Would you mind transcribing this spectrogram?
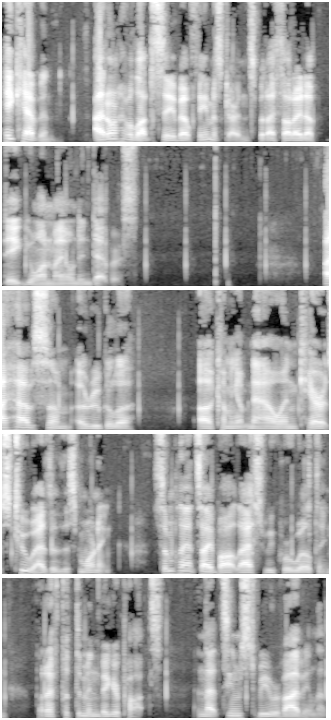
Hey Kevin, I don't have a lot to say about famous gardens, but I thought I'd update you on my own endeavors. I have some arugula uh, coming up now, and carrots too as of this morning. Some plants I bought last week were wilting, but I've put them in bigger pots, and that seems to be reviving them.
